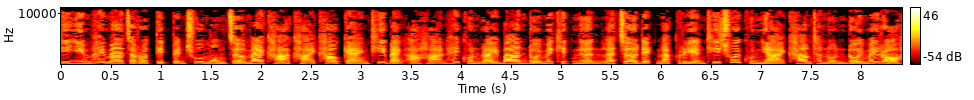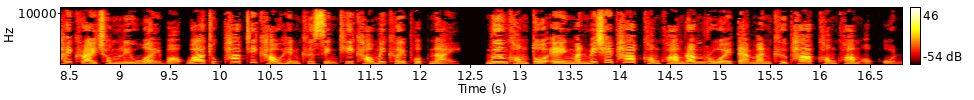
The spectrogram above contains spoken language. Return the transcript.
ที่ยิ้มให้แม่จะรถติดเป็นชั่วโมงเจอแม่ค้าขายข้าวแกงที่แบ่งอาหารให้คนไร้บ้านโดยไม่คิดเงิน และเจอเด็กนักเรียนที่ช่วยคุณยายข้ามถนน โดยไม่รอให้ใครชมลิ้วเหวยบอกว่าทุกภาพที่เขาเห็นคือสิ่งที่เขาไม่เคยพบใน เมืองของตัวเองมันไม่ใช่ภาพของความร่ำรวย แต่มันคือภาพของความอบอุ่น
